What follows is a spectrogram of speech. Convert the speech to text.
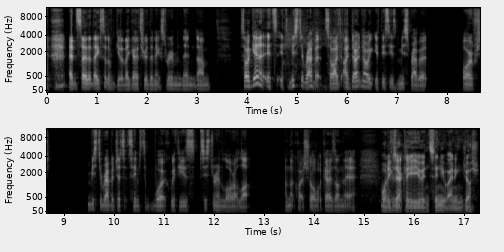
and so that they sort of you know they go through the next room and then um, so again it's it's Mister Rabbit. So I I don't know if this is Miss Rabbit or if Mister Rabbit just seems to work with his sister in law a lot. I'm not quite sure what goes on there. What Is it- exactly are you insinuating, Josh?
